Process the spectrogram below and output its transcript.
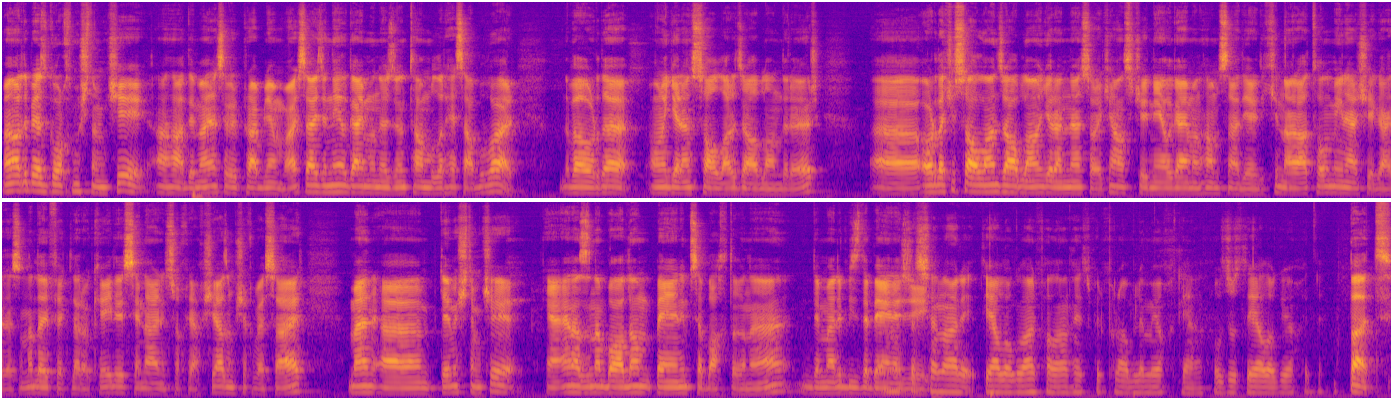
Mən orada biraz qorxmuşdum ki, aha, deməli nəsə bir problem var. Sadəcə Neil Gaimanın özünün Tumblr hesabı var və orada ona gələn sualları cavablandırır. Ə, oradakı sualların cavablarını görəndən sonra ki, hansı ki Neil Gaiman hamısına deyirdi ki, narahat olmayın, hər şey qaydasında, da effektlər okeydir, ssenarini çox yaxşı yazmışıq və s. Mən ə, demişdim ki, yəni ən azından bu adam bəyənibsə baxdığını, deməli biz də bəyənəcəyik. senaryo, diyaloglar falan heç bir problem yoxdur yəni. Ucuz diyaloq yox idi. But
